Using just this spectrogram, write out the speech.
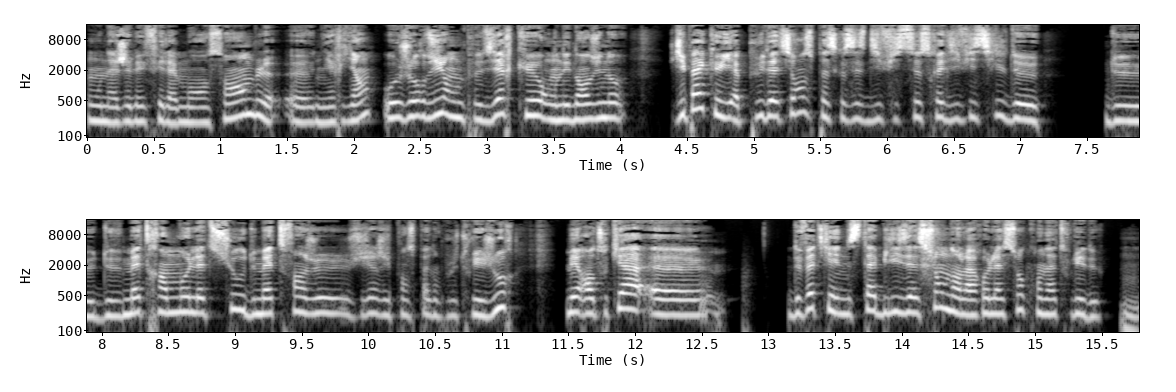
on n'a jamais fait l'amour ensemble, euh, ni rien. Aujourd'hui, on peut dire qu'on est dans une... Je dis pas qu'il y a plus d'attirance parce que ce serait difficile de, de, de mettre un mot là-dessus ou de mettre... Enfin, je, je veux dire, j'y pense pas non plus tous les jours. Mais en tout cas, euh, de fait, il y a une stabilisation dans la relation qu'on a tous les deux. Mm.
